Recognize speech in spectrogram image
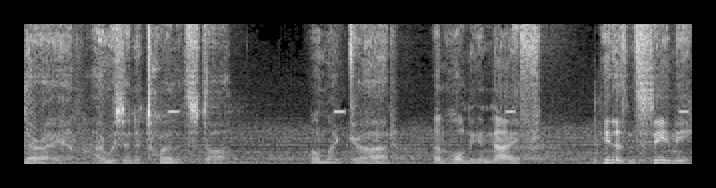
There I am. I was in a toilet stall. Oh my god. I'm holding a knife. He doesn't see me.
